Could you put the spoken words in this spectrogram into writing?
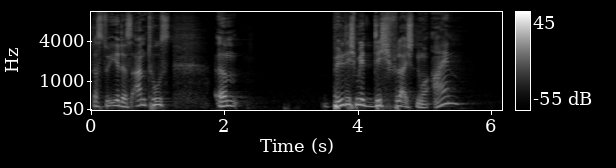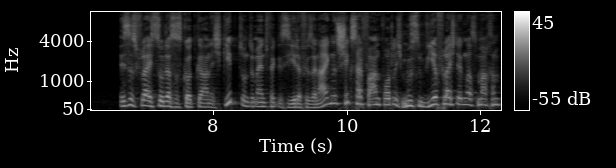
dass du ihr das antust? Ähm, bilde ich mir dich vielleicht nur ein? Ist es vielleicht so, dass es Gott gar nicht gibt und im Endeffekt ist jeder für sein eigenes Schicksal verantwortlich? Müssen wir vielleicht irgendwas machen?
